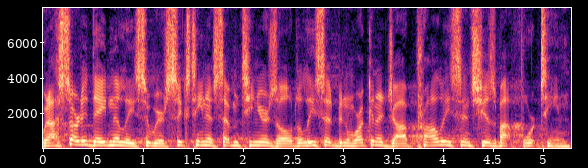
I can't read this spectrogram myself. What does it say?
When I started dating Elisa, we were 16 or 17 years old. Elisa had been working a job probably since she was about 14.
